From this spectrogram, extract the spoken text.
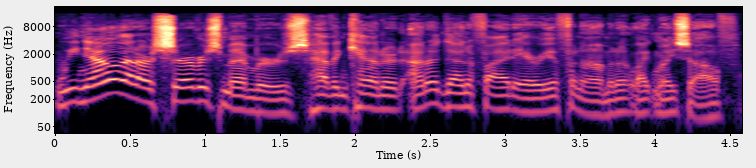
we know that our service members have encountered unidentified area phenomena like myself.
